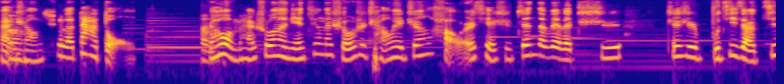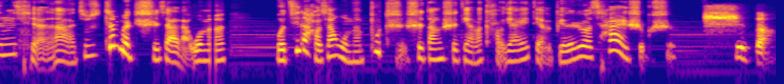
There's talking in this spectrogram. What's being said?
晚上去了大董，然后我们还说呢，年轻的时候是肠胃真好，而且是真的为了吃，真是不计较金钱啊，就是这么吃下来，我们。我记得好像我们不只是当时点了烤鸭，也点了别的热菜，是不是？是的，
